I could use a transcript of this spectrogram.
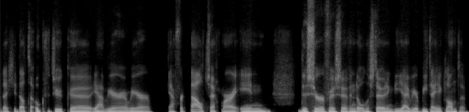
dat je dat ook natuurlijk ja, weer, weer ja, vertaalt, zeg maar, in de service en de ondersteuning die jij weer biedt aan je klanten.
